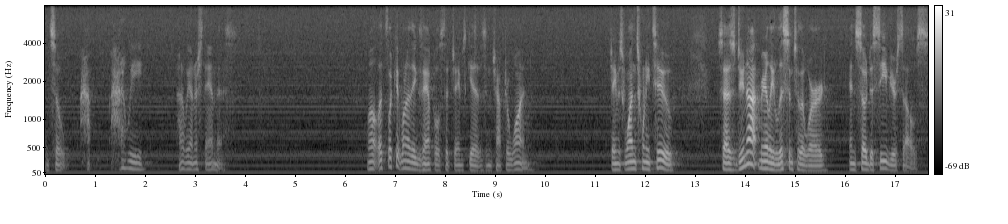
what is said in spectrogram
And so, how, how, do, we, how do we understand this? Well, let's look at one of the examples that James gives in chapter 1. James 1:22 says, "Do not merely listen to the word and so deceive yourselves.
